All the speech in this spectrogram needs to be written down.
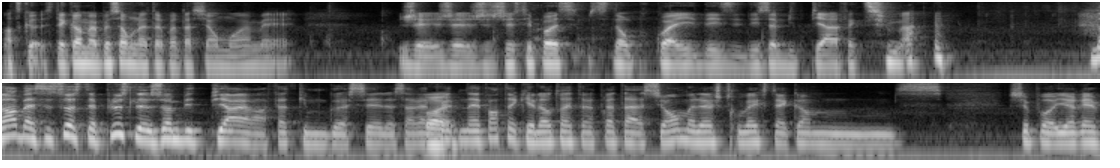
en tout cas, c'était comme un peu ça mon interprétation, moi, mais je, je, je, sais pas sinon pourquoi il y a des, des habits de pierre, effectivement. Non, ben c'est ça, c'était plus le zombie de pierre en fait qui me gossait. Ça aurait pu être n'importe quelle autre interprétation, mais là je trouvais que c'était comme. Je sais pas, il y aurait.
